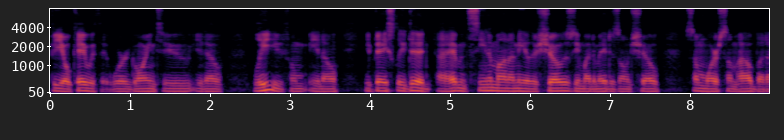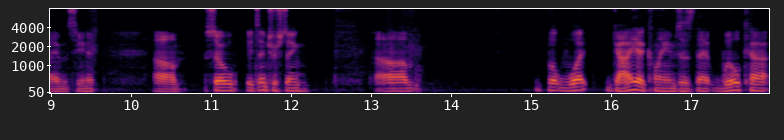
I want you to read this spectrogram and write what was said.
be okay with it. We're going to, you know, leave. Um, you know, he basically did. I haven't seen him on any other shows. He might have made his own show somewhere somehow, but I haven't seen it. Um, so it's interesting. Um, but what Gaia claims is that Wilcock,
